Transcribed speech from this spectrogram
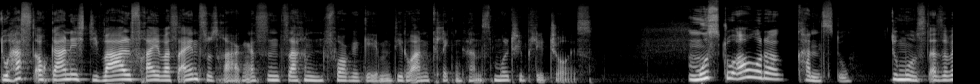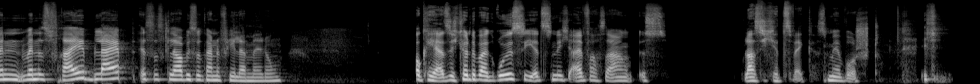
Du hast auch gar nicht die Wahl, frei was einzutragen. Es sind Sachen vorgegeben, die du anklicken kannst. Multiple Choice. Musst du auch oder kannst du? Du musst. Also wenn, wenn es frei bleibt, ist es, glaube ich, sogar eine Fehlermeldung. Okay, also ich könnte bei Größe jetzt nicht einfach sagen, ist lasse ich jetzt weg, ist mir wurscht. Ich,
